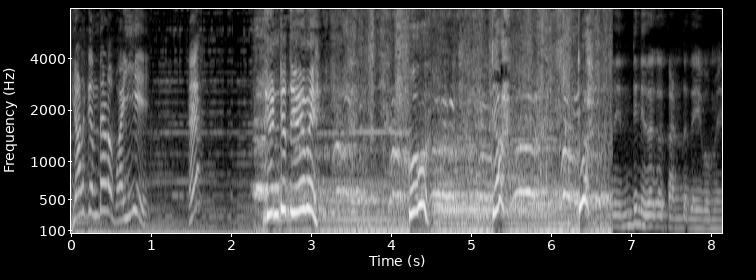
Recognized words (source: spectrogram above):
ഇയാൾക്ക് എന്താണ് വയ്യേ? എന്റെ ദൈവമേ. ഓ കണ്ട് ദൈവമേ?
